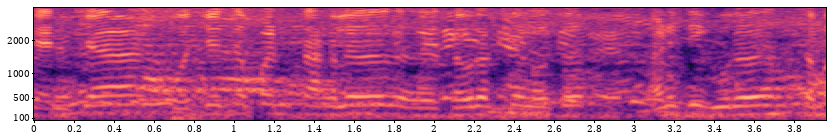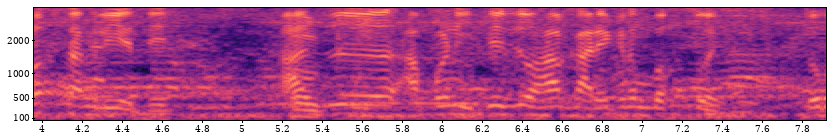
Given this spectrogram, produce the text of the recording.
त्यांच्या त्वचेचं पण चांगलं संरक्षण होतं आणि ती गुरं चमक चांगली येते. आज आपण इथे जो हा कार्यक्रम बघतोय तो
